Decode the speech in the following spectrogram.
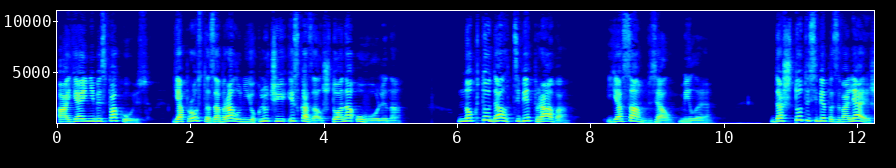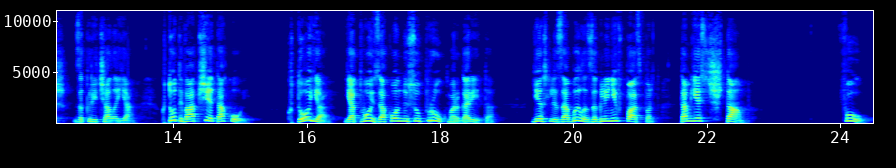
А я и не беспокоюсь. Я просто забрал у нее ключи и сказал, что она уволена. Но кто дал тебе право? Я сам взял, милая. Да что ты себе позволяешь? Закричала я. Кто ты вообще такой? Кто я? Я твой законный супруг, Маргарита. Если забыла, загляни в паспорт. Там есть штамп. Фу,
